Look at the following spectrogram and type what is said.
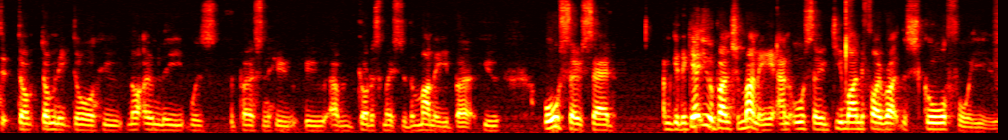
D- Dom- Dominique Dore, who not only was the person who who um, got us most of the money, but who also said, "I'm going to get you a bunch of money, and also, do you mind if I write the score for you?"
